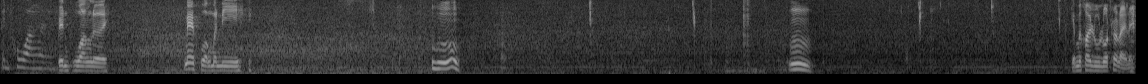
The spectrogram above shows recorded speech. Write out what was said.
เป็นพวงเลย เป็นพวงเลย แม่พวงมณีอือหืออืมแกไม่ค่อยรู้รสเท่าไหร่เลย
